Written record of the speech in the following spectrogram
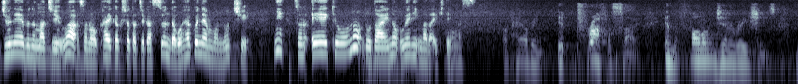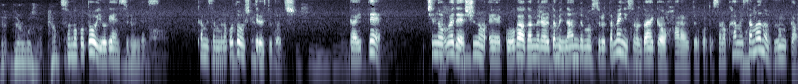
ジュネーブの町はその改革者たちが住んだ500年も後にその影響の土台の上にまだ生きています。そのことを予言するんです。神様のことを知っている人たちがいて、地の上で主の栄光が崇められるために何でもするためにその代価を払うということ、その神様の文化を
